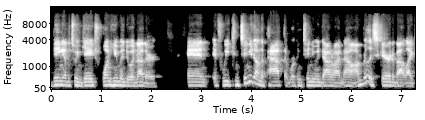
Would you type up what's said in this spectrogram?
being able to engage one human to another. And if we continue down the path that we're continuing down right now, I'm really scared about like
